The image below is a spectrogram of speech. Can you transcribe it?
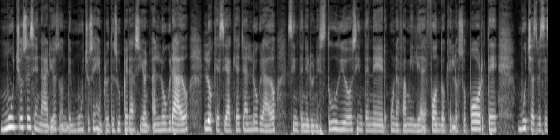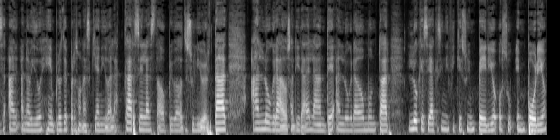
muchos escenarios donde muchos ejemplos de superación han logrado lo que sea que hayan logrado sin tener un estudio, sin tener una familia de fondo que los soporte. Muchas veces han, han habido ejemplos de personas que han ido a la cárcel, han estado privados de su libertad, han logrado salir adelante, han logrado montar lo que sea que signifique su imperio o su emporio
